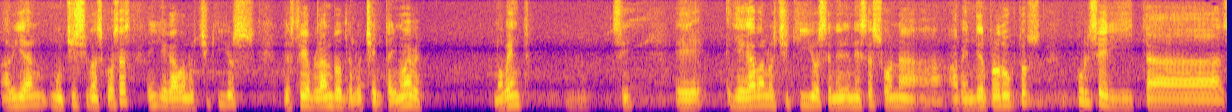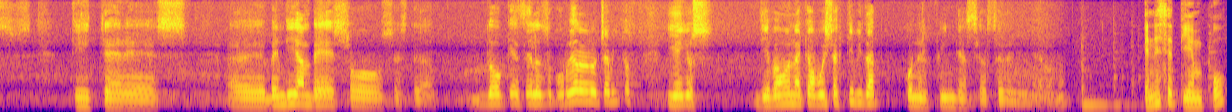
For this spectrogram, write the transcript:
habían muchísimas cosas. Ahí llegaban los chiquillos, estoy hablando del 89, 90, ¿sí? Eh, llegaban los chiquillos en, esa zona a, vender productos, pulseritas, títeres, eh, vendían besos, este, lo que se les ocurriera a los chavitos, y ellos llevaban a cabo esa actividad con el fin de hacerse de dinero. En ese tiempo,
